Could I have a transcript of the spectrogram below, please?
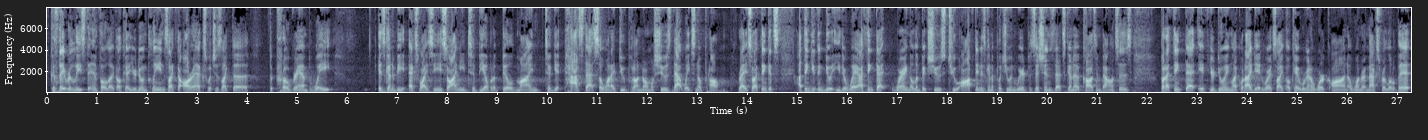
because they released the info like okay you're doing cleans like the rx which is like the the programmed weight is going to be xyz so i need to be able to build mine to get past that. So when i do put on normal shoes that weight's no problem right? So i think it's I think you can do it either way. I think that wearing Olympic shoes too often is going to put you in weird positions that's going to cause imbalances. But I think that if you're doing like what I did, where it's like, okay, we're going to work on a one rep max for a little bit,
